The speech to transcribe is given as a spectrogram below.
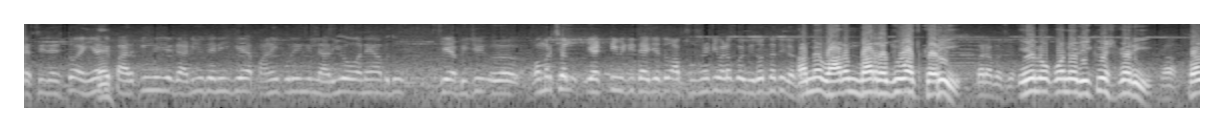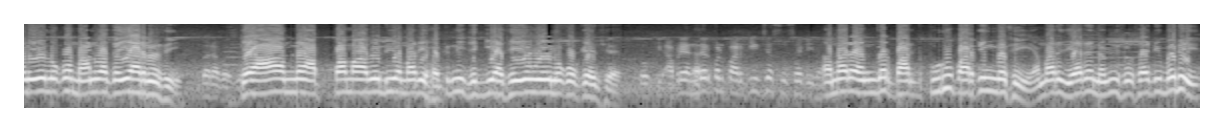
રેસિડેન્સી. તો અહીંયા જે પાર્કિંગની જે ગાડીઓ છે એની જે પાણીપુરીની લારીઓ અને આ બધું જે બીજી કોમર્શિયલ એક્ટિવિટી થાય છે તો આપ સોસાયટી વાળા કોઈ વિરોધ નથી કરતા? અમે વારંવાર રજૂઆત કરી. બરાબર છે. એ લોકોને રિક્વેસ્ટ કરી. પણ એ લોકો માનવા તૈયાર નથી. કે આ અમને આપવામાં આવેલી અમારી હકની જગ્યા છે એવું એ લોકો કહે છે. આપણે અંદર પણ પાર્કિંગ છે સોસાયટીમાં? અમારે અંદર પાર્ક પૂરું પાર્કિંગ નથી. અમારે જ્યારે નવી સોસાયટી બની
